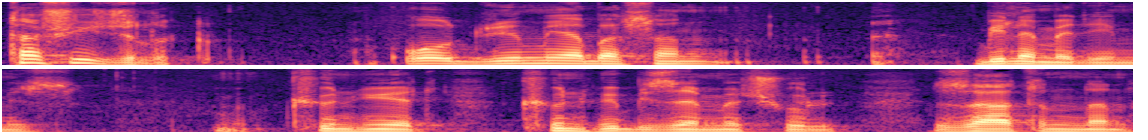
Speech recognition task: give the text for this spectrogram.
Taşıyıcılık. O düğmeye basan bilemediğimiz künhiyet, künhü bize meçhul, zatından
